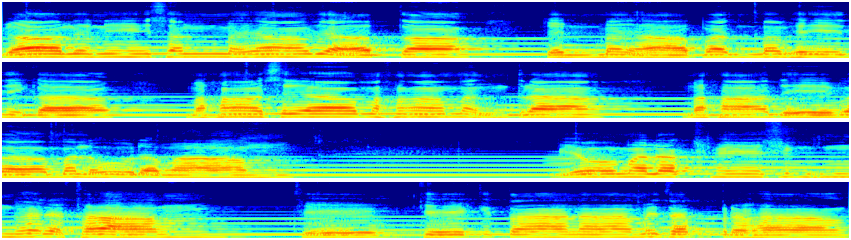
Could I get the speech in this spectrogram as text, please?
ज्वालिनी सन्मया व्याप्ता, चिन्मया पद्मभेदिका, महाश्रया महामंत्रा महादेव मनोरमाम् व्योमलक्ष्मीसिंहरथां चेकितानामितप्रभा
